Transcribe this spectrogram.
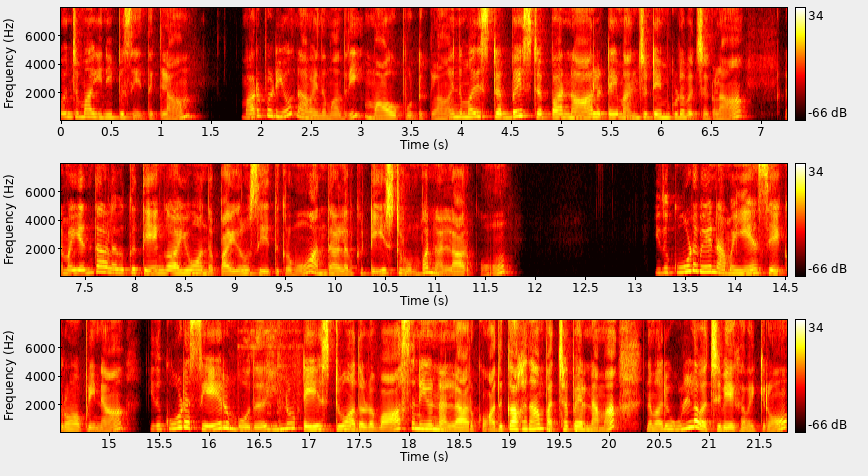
கொஞ்சமாக இனிப்பு சேர்த்துக்கலாம். மறுபடியும் நாம் இந்த மாதிரி மாவு போட்டுக்கலாம். இந்த மாதிரி ஸ்டெப் பை ஸ்டெப்பாக நாலு டைம் அஞ்சு டைம் கூட வச்சுக்கலாம். நம்ம எந்த அளவுக்கு தேங்காயும் அந்த பயிரும் சேர்த்துக்கிறோமோ அந்த அளவுக்கு டேஸ்ட் ரொம்ப நல்லாயிருக்கும் இது கூடவே நம்ம ஏன் சேர்க்குறோம் அப்படின்னா இது கூட சேரும்போது இன்னும் டேஸ்ட்டும் அதோட வாசனையும் நல்லாயிருக்கும் அதுக்காக தான் பச்சை பயிர் நம்ம இந்த மாதிரி உள்ளே வச்சு வேக வைக்கிறோம்.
